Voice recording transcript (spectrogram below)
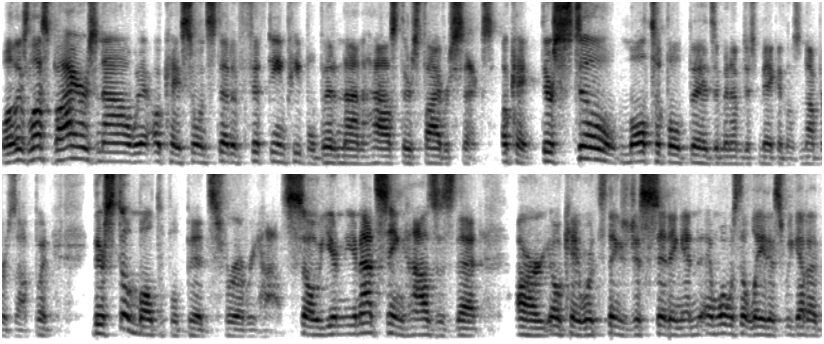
well, there's less buyers now. Okay, so instead of 15 people bidding on a house, there's five or six. Okay, there's still multiple bids. I mean, I'm just making those numbers up, but there's still multiple bids for every house. So you're you're not seeing houses that are okay where things are just sitting. And and what was the latest? We got a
